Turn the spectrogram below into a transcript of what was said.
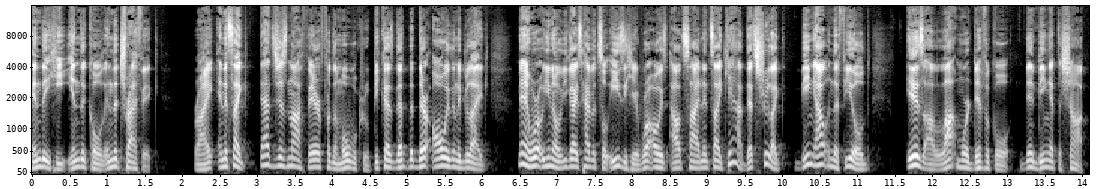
in the heat, in the cold, in the traffic, right? And it's like that's just not fair for the mobile crew because they're always going to be like, man, we're you know you guys have it so easy here. We're always outside, and it's like yeah, that's true. Like being out in the field is a lot more difficult than being at the shop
